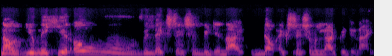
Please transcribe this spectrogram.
Now you may hear, oh, will the extension be denied? No, extension will not be denied.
